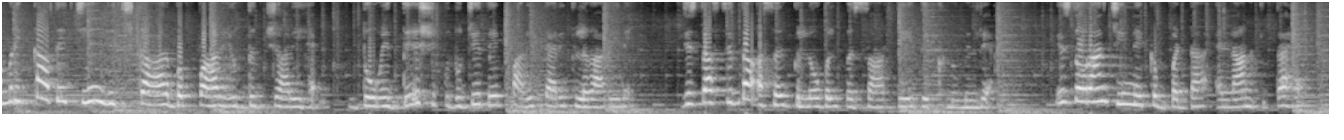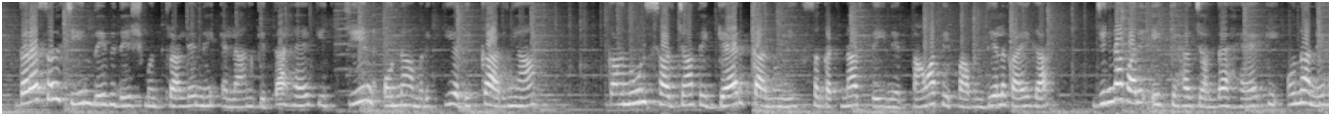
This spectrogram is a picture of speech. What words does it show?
ਅਮਰੀਕਾ ਅਤੇ ਚੀਨ ਵਿਚਕਾਰ ਵਪਾਰ ਯੁੱਧ ਜਾਰੀ ਹੈ। ਦੋਵੇਂ ਦੇਸ਼ ਇੱਕ ਦੂਜੇ ਤੇ ਭਾਰੀ ਟੈਰਿਫ ਲਗਾ ਰਹੇ ਨੇ, ਜਿਸ ਦਾ ਸਿੱਧਾ ਅਸਰ ਗਲੋਬਲ ਬਾਜ਼ਾਰ ਤੇ ਦੇਖਣ ਨੂੰ ਮਿਲ ਰਿਹਾ ਹੈ। ਇਸ ਦੌਰਾਨ ਚੀਨ ਨੇ ਇੱਕ ਵੱਡਾ ਐਲਾਨ ਕੀਤਾ ਹੈ। ਦਰਅਸਲ, ਚੀਨ ਦੇ ਵਿਦੇਸ਼ ਮੰਤਰਾਲੇ ਨੇ ਐਲਾਨ ਕੀਤਾ ਹੈ ਕਿ ਚੀਨ ਉਹਨਾਂ ਅਮਰੀਕੀ ਅਧਿਕਾਰੀਆਂ, ਕਾਨੂੰਨ ਸਾਜ਼ਾਂ ਤੇ ਗੈਰ ਕਾਨੂੰਨੀ ਸੰਗਠਨਾਂ ਤੇ ਨੇਤਾਵਾਂ ਤੇ ਪਾਬੰਦੀਆਂ ਲਗਾਏਗਾ। ਜਿਨ੍ਹਾਂ ਬਾਰੇ ਇਹ ਕਿਹਾ ਜਾਂਦਾ ਹੈ ਕਿ ਉਹਨਾਂ ਨੇ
